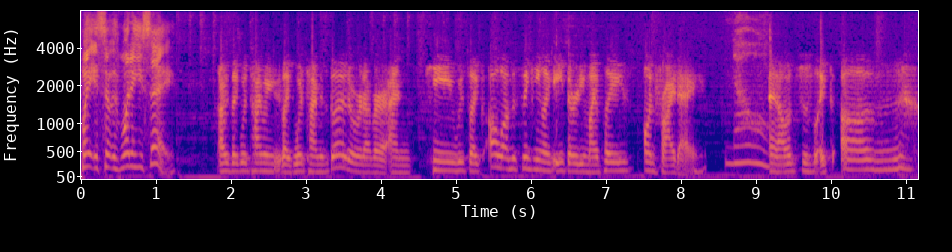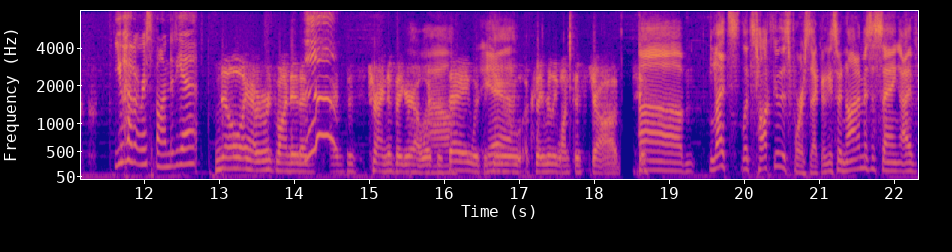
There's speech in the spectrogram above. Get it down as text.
Wait. So what did he say? I was like, "What time? Are you, like, what time is good or whatever?" And he was like, "Oh, I'm just thinking like 8:30 my place on Friday." no. And I was just like, "Um." You haven't responded yet? No, I haven't responded. I'm, I'm just trying to figure out what Wow. to say, what to Yeah. do, because I really want this job. Um, let's let's talk through this for a second. Okay, so anonymous is saying I've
